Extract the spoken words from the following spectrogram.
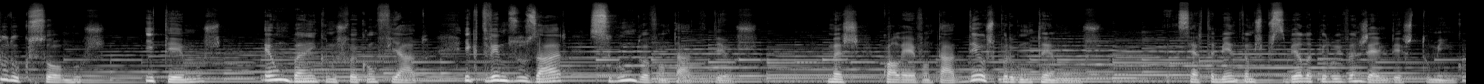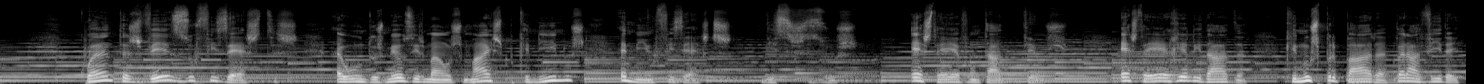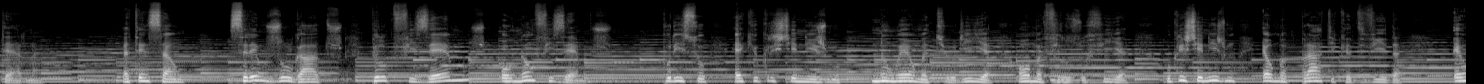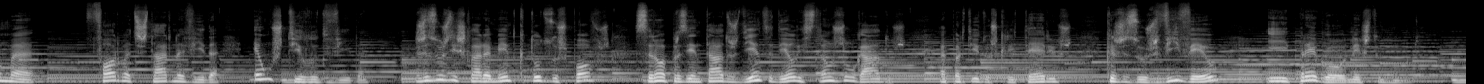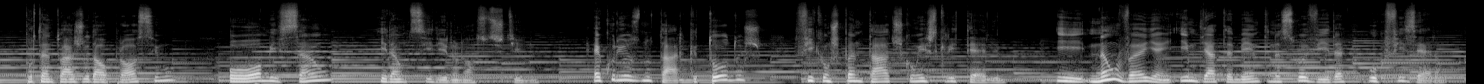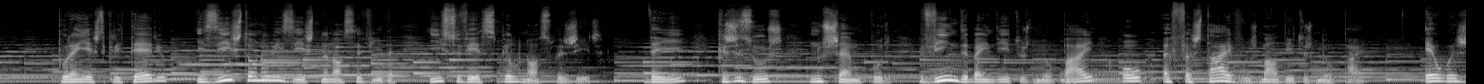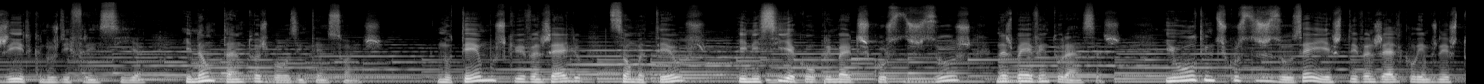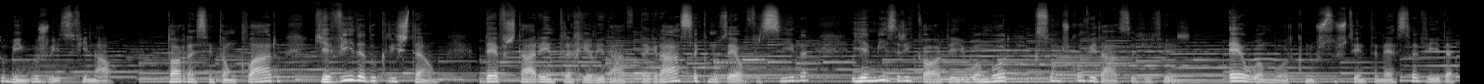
tudo o que somos e temos é um bem que nos foi confiado e que devemos usar segundo a vontade de Deus. Mas qual é a vontade de Deus? Perguntemos-nos. Certamente vamos percebê-la pelo Evangelho deste domingo. Quantas vezes o fizestes a um dos meus irmãos mais pequeninos, a mim o fizestes, disse Jesus. Esta é a vontade de Deus. Esta é a realidade que nos prepara para a vida eterna. Atenção, seremos julgados pelo que fizemos ou não fizemos. Por isso é que o cristianismo não é uma teoria ou uma filosofia. O cristianismo é uma prática de vida, é uma forma de estar na vida, é um estilo de vida. Jesus diz claramente que todos os povos serão apresentados diante dele e serão julgados a partir dos critérios que Jesus viveu e pregou neste mundo. Portanto, a ajuda ao próximo ou a omissão irão decidir o nosso destino. É curioso notar que todos ficam espantados com este critério e não veem imediatamente na sua vida o que fizeram. Porém, este critério existe ou não existe na nossa vida e isso vê-se pelo nosso agir. Daí que Jesus nos chame por Vinde benditos do meu Pai ou Afastai-vos malditos do meu Pai. É o agir que nos diferencia e não tanto as boas intenções. Notemos que o Evangelho de São Mateus inicia com o primeiro discurso de Jesus nas bem-aventuranças e o último discurso de Jesus é este do Evangelho que lemos neste domingo, o juízo final. Torna-se então claro que a vida do cristão deve estar entre a realidade da graça que nos é oferecida e a misericórdia e o amor que somos convidados a viver. É o amor que nos sustenta nessa vida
